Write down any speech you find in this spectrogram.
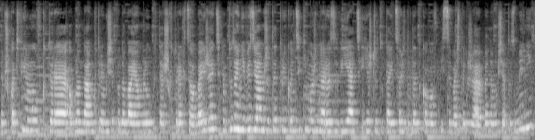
na przykład filmów, które oglądałam, które mi się podobają lub też które chcę obejrzeć. Tutaj nie wiedziałam, że te trójkąciki można rozwijać i jeszcze tutaj coś dodatkowo wpisywać, także będę musiała to zmienić.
